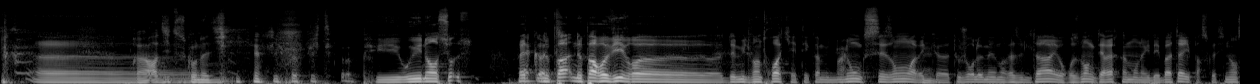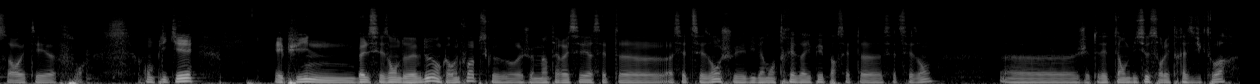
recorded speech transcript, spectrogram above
euh, Après avoir dit tout ce qu'on a dit. un petit peu plus tôt. Puis oui, non, sur- fait, ne pas, ne pas revivre euh, 2023 qui a été comme une Ouais. longue saison avec Mm. euh, toujours le même résultat. Et heureusement que derrière, quand même, on a eu des batailles parce que sinon, ça aurait été euh, pff, compliqué. Et puis une belle saison de F2, encore une fois, parce que ouais, je vais m'intéresser à cette, euh, à cette saison. Je suis évidemment très hypé par cette, euh, cette saison. Euh, J'ai peut-être été ambitieux sur les 13 victoires.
